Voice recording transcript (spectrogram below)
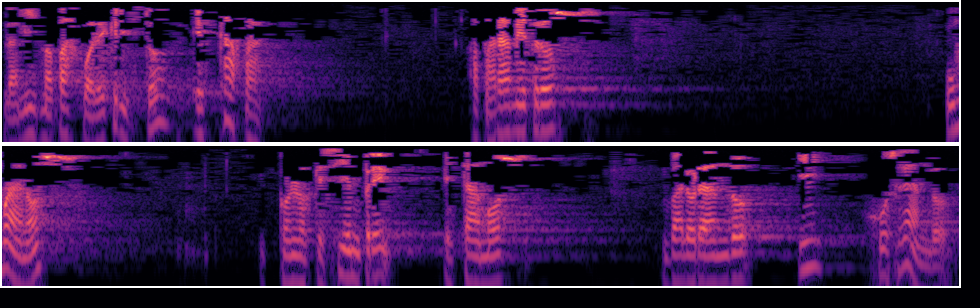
la misma Pascua de Cristo escapa a parámetros humanos con los que siempre estamos valorando y juzgando.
